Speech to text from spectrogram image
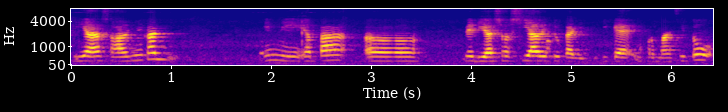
Iya, soalnya kan ini apa eh, media sosial itu kan. Jadi kayak informasi tuh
